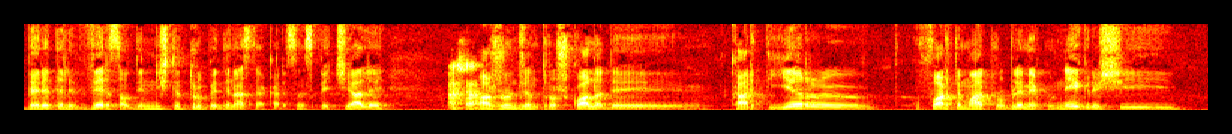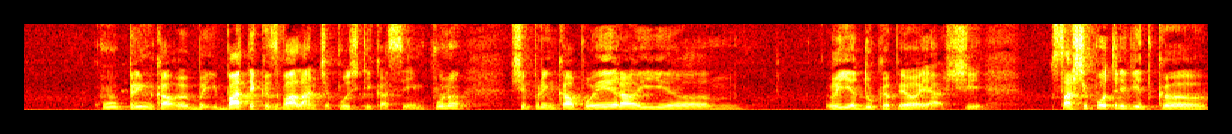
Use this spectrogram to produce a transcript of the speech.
beretele verzi sau din niște trupe din astea care sunt speciale. Așa. Ajunge într-o școală de cartier cu foarte mari probleme cu negri și cu, prin, îi bate câțiva la început, știi, ca să se impună și prin capoeira îi, îi educă pe ăia și s-a și potrivit că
